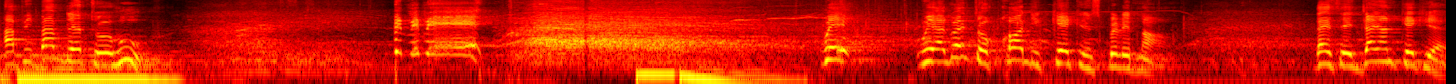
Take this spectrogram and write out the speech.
Happy birthday to who? Beep, beep, beep. We, we are going to cut the cake in spirit now. There's a giant cake here.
